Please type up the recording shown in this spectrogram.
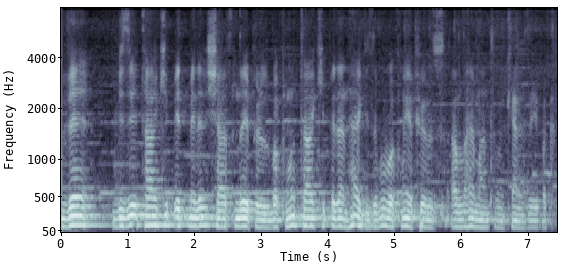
Ve bizi takip etmeleri şartında yapıyoruz bakımı. Takip eden herkese bu bakımı yapıyoruz. Allah'a emanet olun. Kendinize iyi bakın.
